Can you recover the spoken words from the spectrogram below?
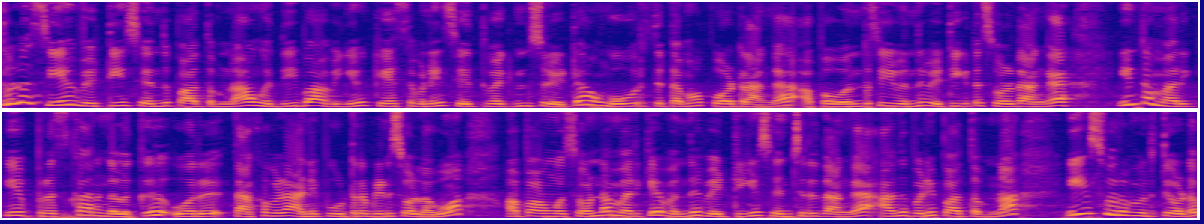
துளசியும் வெட்டியும் சேர்ந்து பார்த்தோம்னா அவங்க தீபாவையும் கேசவனையும் சேர்த்து வைக்கணும்னு சொல்லிட்டு அவங்க ஒவ்வொரு திட்டமாக போடுறாங்க. அப்போ வந்து ஸ்ரீ வந்து வெட்டிக்கிட்ட சொல்கிறாங்க இந்த மாதிரிக்கு பிரஸ்காரங்களுக்கு ஒரு தகவலை அனுப்பி விட்டுரு அப்படின்னு சொல்லவும் அப்போ அவங்க சொன்ன மாதிரிக்கே வந்து வெட்டியும் செஞ்சுருந்தாங்க. அதுபடி பார்த்தோம்னா ஈஸ்வரமூர்த்தியோட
